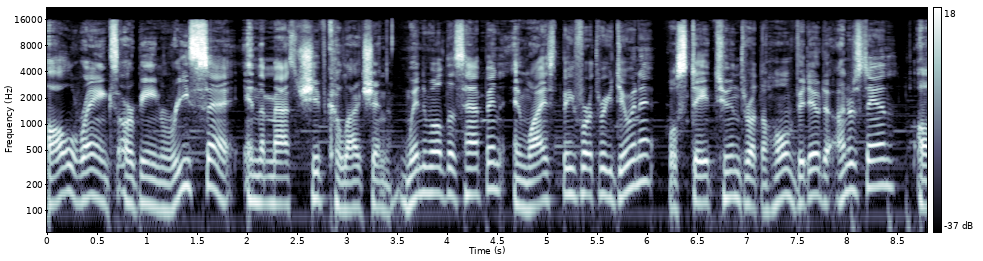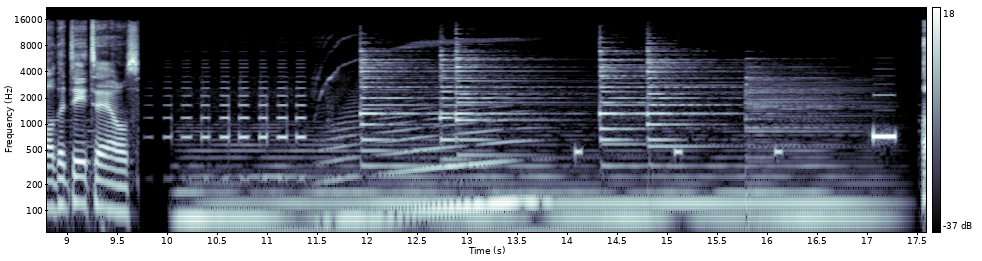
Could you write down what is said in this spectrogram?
All ranks are being reset in the Master Chief Collection. When will this happen and why is 343 doing it? Well stay tuned throughout the whole video to understand all the details.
